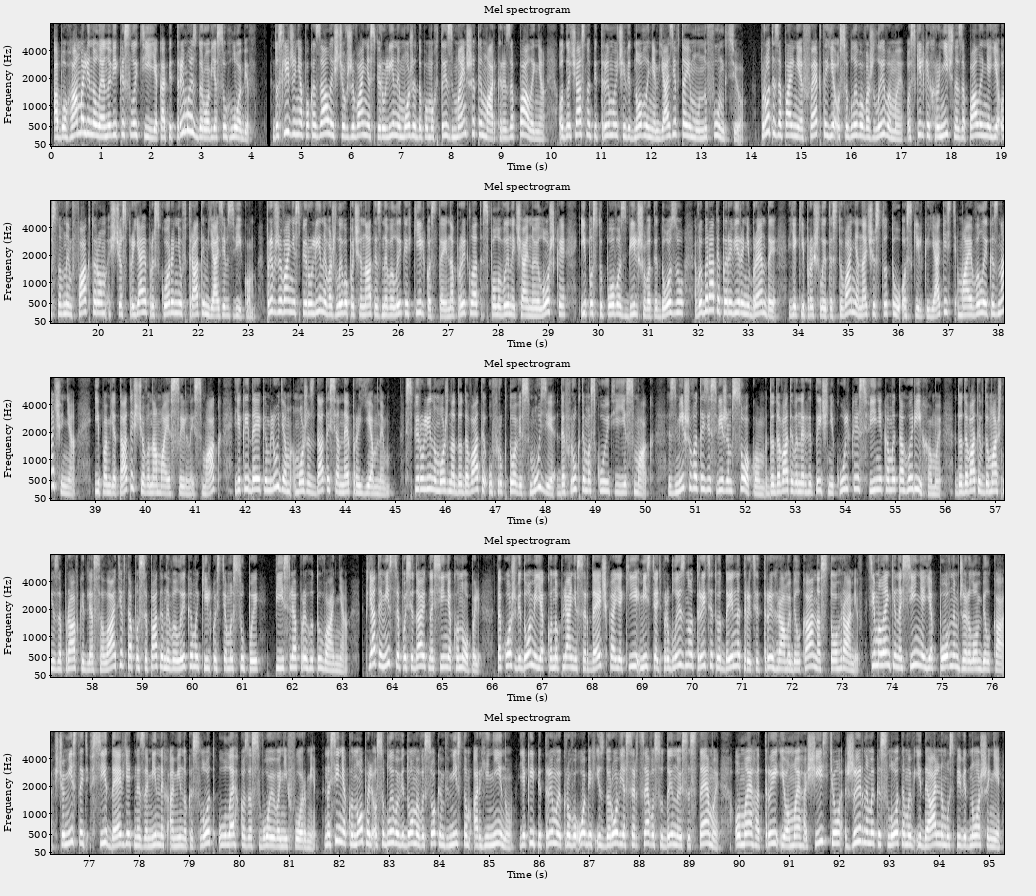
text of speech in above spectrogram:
або гамма-ліноленовій кислоті, яка підтримує здоров'я суглобів. Дослідження показали, що вживання спіруліни може допомогти зменшити маркери запалення, одночасно підтримуючи відновлення м'язів та імунну функцію. Протизапальні ефекти є особливо важливими, оскільки хронічне запалення є основним фактором, що сприяє прискоренню втрати м'язів з віком. При вживанні спіруліни важливо починати з невеликих кількостей, наприклад, з половини чайної ложки, і поступово збільшувати дозу, вибирати перевірені бренди, які пройшли тестування на чистоту, оскільки якість має велике значення, і пам'ятати, що вона має сильний смак, який деяким людям може здатися неприємним. Спіруліну можна додавати у фруктові смузі, де фрукти маскують її смак, змішувати зі свіжим соком, додавати в енергетичні кульки з фініками та горіхами, додавати в домашні заправки для салатів та посипати невеликими кількостями супи після приготування. П'яте місце посідають насіння конопель, також відомі як конопляні сердечка, які містять приблизно 31-33 грами білка на 100 грамів. Ці маленькі насіння є повним джерелом білка, що містить всі 9 незамінних амінокислот у легкозасвоюваній формі. Насіння конопель особливо відоме високим вмістом аргініну, який підтримує кровообіг і здоров'я серцево-судинної системи, омега-3 і омега-6, жирними кислотами в ідеальному співвідношенні,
